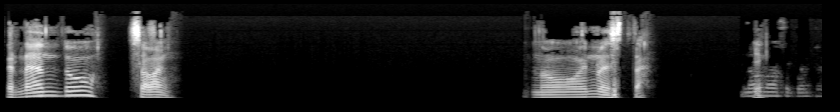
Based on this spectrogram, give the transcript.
Fernando Sabán. No, él no está. No, Bien. no se encuentra.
